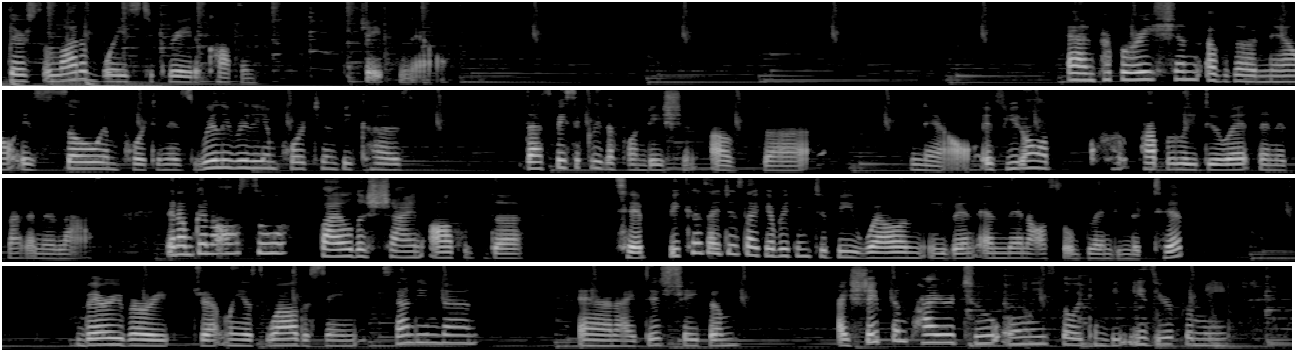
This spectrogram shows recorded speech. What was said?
There's a lot of ways to create a coffin shape nail. And preparation of the nail is so important. It's really, really important because that's basically the foundation of the nail. If you don't properly do it, then it's not going to last. Then I'm going to also file the shine off of the tip because I just like everything to be well and even and then also blending the tip. Very, very gently as well, the same sanding band. And I did shape them I shape them prior to only so it can be easier for me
